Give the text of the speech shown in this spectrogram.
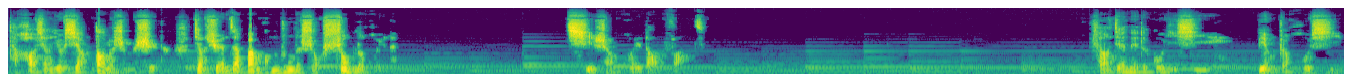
他好像又想到了什么似的，将悬在半空中的手收了回来，起身回到了房子。房间内的顾以西屏着呼吸，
